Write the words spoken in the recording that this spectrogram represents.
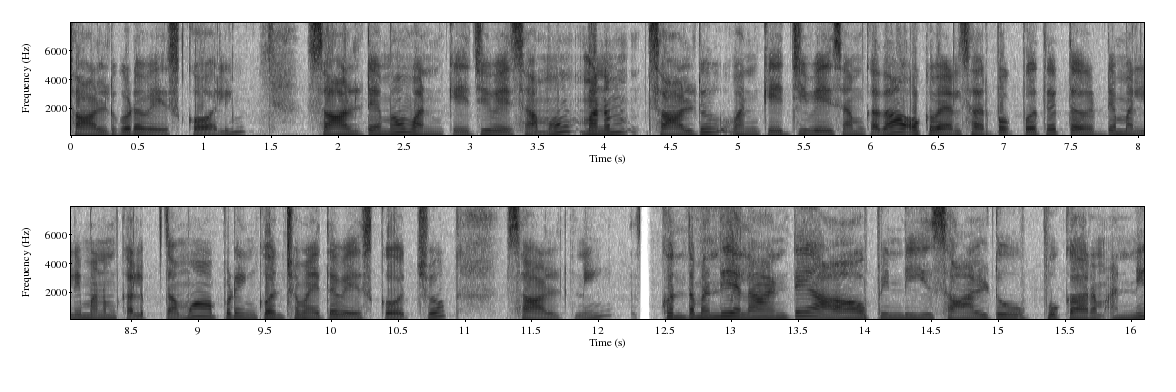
సాల్ట్ కూడా వేసుకోవాలి. సాల్ట్ ఏమో వన్ కేజీ వేసాము. మనం సాల్ట్ వన్ కేజీ వేసాం కదా ఒకవేళ సరిపోకపోతే థర్డ్ డే మళ్ళీ మనం కలుపుతాము. అప్పుడు ఇంకొంచెం అయితే వేసుకోవచ్చు సాల్ట్ని. కొంతమంది ఎలా అంటే ఆవు పిండి సాల్ట్ ఉప్పు కారం అన్నీ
